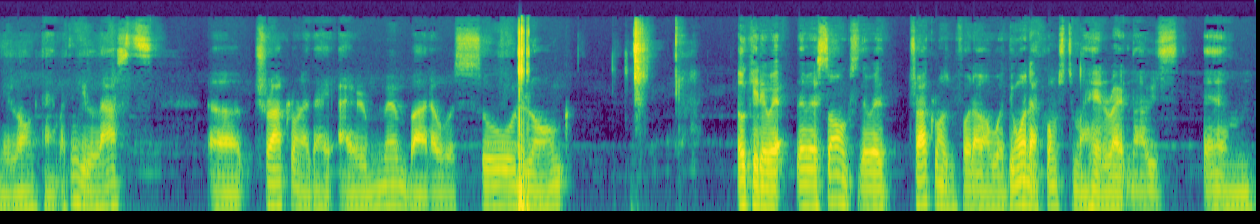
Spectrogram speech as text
in a long time. I think the last uh, track run that I, I remember that was so long. Okay, there were there were songs, there were track runs before that one, but the one that comes to my head right now is um,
